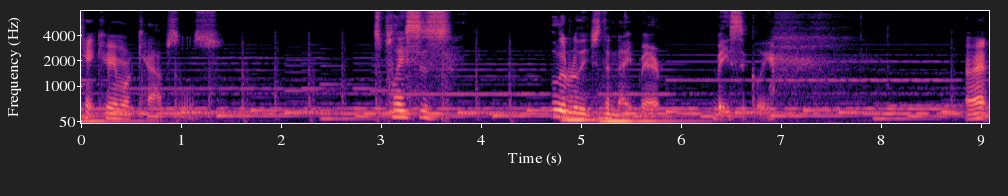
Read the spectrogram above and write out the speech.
Can't carry more capsules. This place is literally just a nightmare, basically. Alright.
